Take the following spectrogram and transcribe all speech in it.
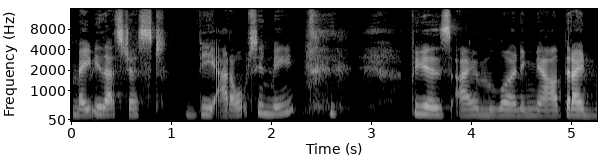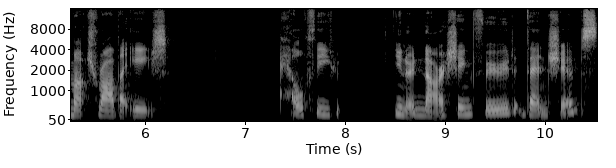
maybe that's just the adult in me because I'm learning now that I'd much rather eat healthy, you know, nourishing food than chips.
